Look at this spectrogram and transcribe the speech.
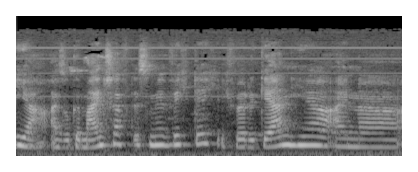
Ja, also Gemeinschaft ist mir wichtig. Ich würde gern hier eine,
